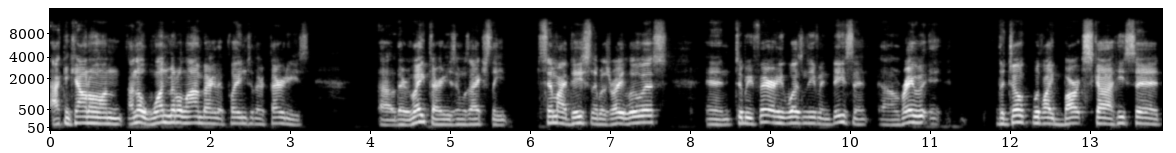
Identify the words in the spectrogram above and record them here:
I can count on. I know one middle linebacker that played into their 30s, uh, their late 30s, and was actually semi decent. It was Ray Lewis. And to be fair, he wasn't even decent. Uh, Ray, the joke with like Bart Scott, he said,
